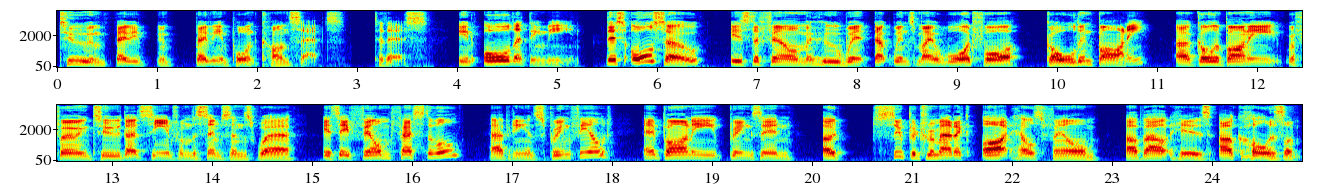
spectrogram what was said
two very, very important concepts to this in all that they mean. This also is the film who win that wins my award for Golden Barney. Uh, Golden Barney referring to that scene from The Simpsons where it's a film festival happening in Springfield, and Barney brings in a super dramatic art house film about his alcoholism.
